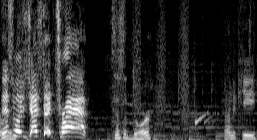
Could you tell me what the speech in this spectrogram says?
This was just a trap! Is this a door? Found a key.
